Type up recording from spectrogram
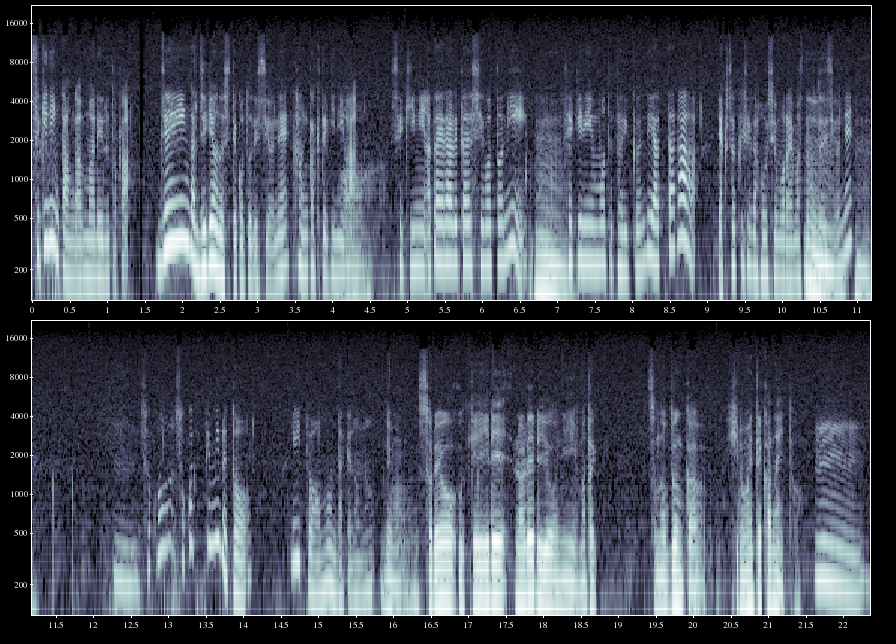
責任感が生まれるとか。全員が事業主ってことですよね。感覚的には。あ責任与えられた仕事に責任を持って取り組んでやったら約束してた報酬もらえますってことですよね、うんうん。うん。そこそこだけ見るといいとは思うんだけどな。でもそれを受け入れられるようにまたその文化を広めていかないと。うん。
